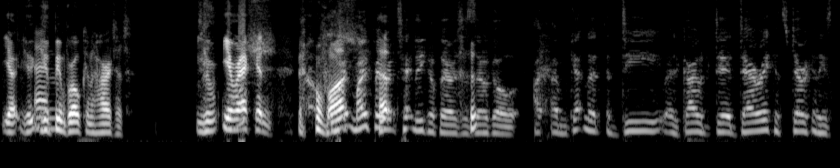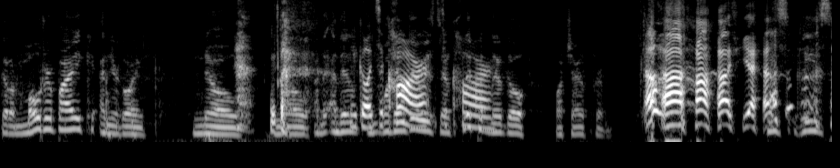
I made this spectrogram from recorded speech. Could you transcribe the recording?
Yeah, you, Um, you've been brokenhearted. You, you reckon? My, what? my favorite technique of theirs is they'll go, I, I'm getting a, a D, a guy with D, Derek, it's Derek, and he's got a motorbike, and you're going, no, no. And, and they'll, They go, "It's a car, they'll do is it's a they'll flip it car." and they'll go, watch out for him. Oh, yes. He's,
